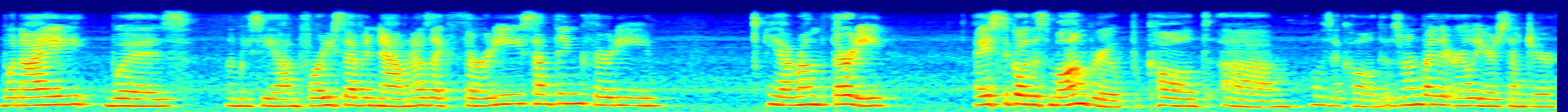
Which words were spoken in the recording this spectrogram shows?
when i was let me see i'm 47 now. When i was like 30 something 30 yeah around 30 i used to go to this mom group called um, what was it called? It was run by the earlier center.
